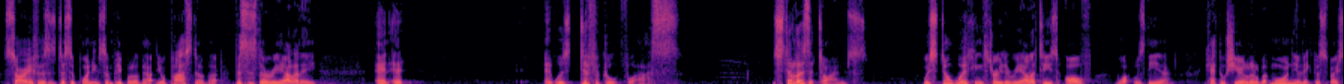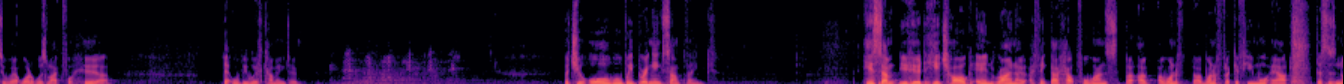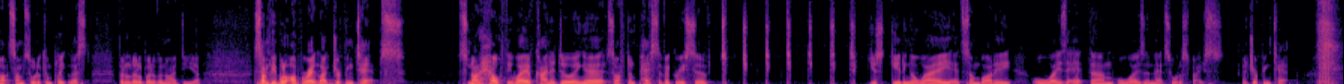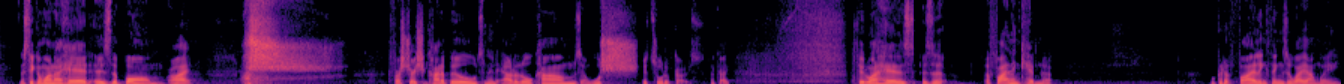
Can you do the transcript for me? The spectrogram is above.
Sorry if this is disappointing some people about your pastor, but this is the reality. And it, it was difficult for us. It still is at times. We're still working through the realities of what was there. Kath will share a little bit more in the elective space about what it was like for her that will be worth coming to. but you all will be bringing something. Here's some, you heard hedgehog and rhino. I think they're helpful ones, but I, I want to flick a few more out. This is not some sort of complete list, but a little bit of an idea. Some people operate like dripping taps. It's not a healthy way of kind of doing it. It's often passive aggressive, just getting away at somebody always at them, always in that sort of space, a dripping tap. The second one I had is the bomb, right? Whoosh. Frustration kind of builds, and then out it all comes, and whoosh, it sort of goes, okay? Third one I had is, is a, a filing cabinet. We're good at filing things away, aren't we?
